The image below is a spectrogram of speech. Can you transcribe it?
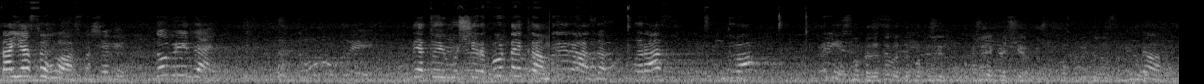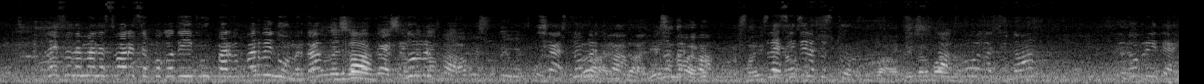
Та я согласна, ще ви. Добрий день. Де той мужчина? Повертай камеру. Три рази. Раз, два, три. Слухай, для тебе ти покажи, покажи, яка черга, щоб просто люди розуміли. Так. Леся на мене свариться, поклади ікру перший, перший номер, так? Два. Номер два. А ви сюди виходите. Щас, номер Да, два. да, Леся, номер давай, два. ви Леся, іди на ту сторону. Да, ти Так, нормально. Сюди. Добрий день.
